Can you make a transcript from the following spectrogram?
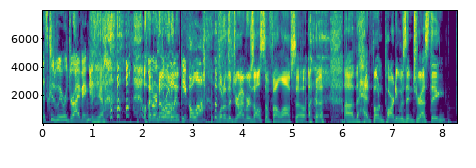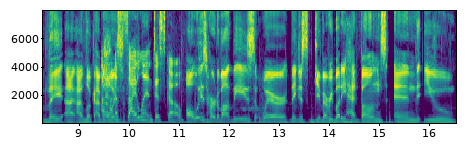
It's because we were driving. Yeah. we I were don't know. One throwing of, the, people off. one of the drivers also fell off. So uh, the headphone party was interesting. They, I, I look, I've a always. silent disco. always heard about these where they just give everybody headphones and you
